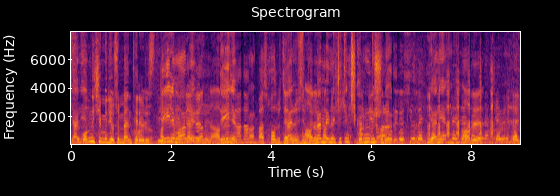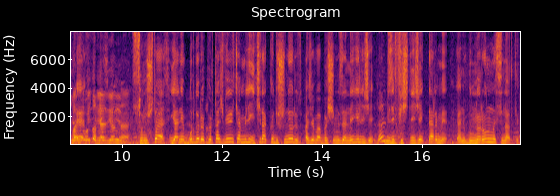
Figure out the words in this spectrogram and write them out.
Yani- onun için mi diyorsun ben terörist değilim? Değilim abi. Abi. Değilim. Adam baskı. Ben, Terörizm. ben terör- memleketin çıkarını düşünüyorum. Yani Abi da. Sonuçta yani burada röportaj verirken bile iki dakika düşünüyoruz. Acaba başımıza ne gelecek? Bizi fişleyecekler mi? Yani bunlar olmasın artık.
